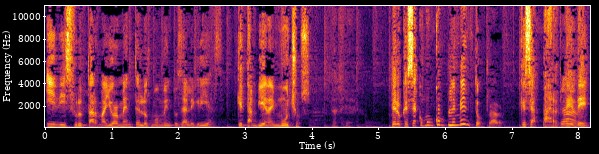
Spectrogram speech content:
y disfrutar mayormente los momentos de alegrías, que también hay muchos. Pero que sea como un complemento. Claro. Que sea parte de.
